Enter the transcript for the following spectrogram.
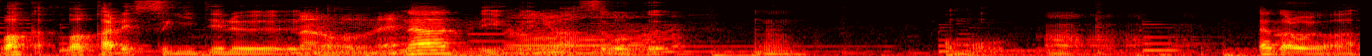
分か分かれすぎてるなっていうふうにはすごくうん、うん、思う。うんうん。だから俺は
